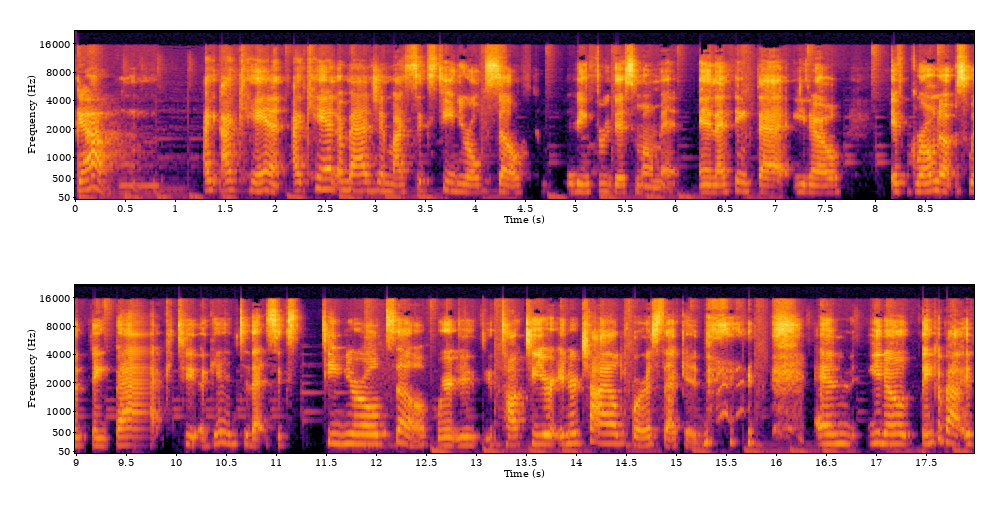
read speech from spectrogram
Yeah. I, I can't. I can't imagine my 16 year old self living through this moment. And I think that, you know, if grown-ups would think back to again to that 16 year old self where you, talk to your inner child for a second and you know think about if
